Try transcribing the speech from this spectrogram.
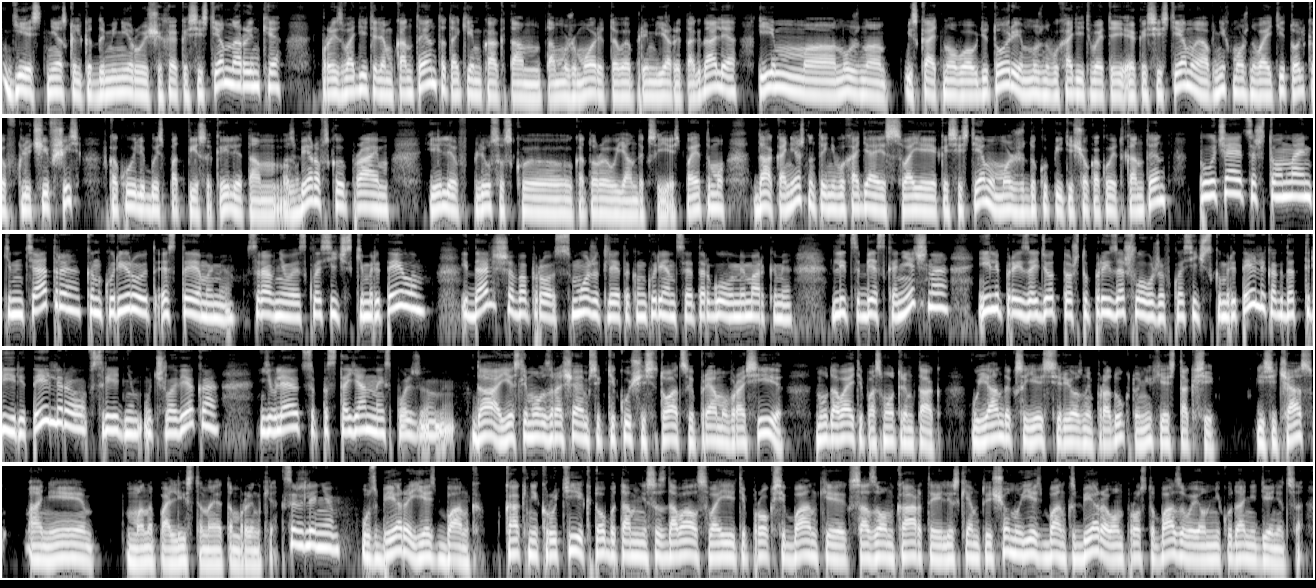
есть несколько доминирующих экосистем на рынке. Производителям контента, таким как там, там уже Море ТВ, Премьер и так далее, им э, нужно искать новую аудиторию, им нужно выходить в эти экосистемы, а в них можно войти только включившись в какую-либо из подписок, или там Сберовскую Prime, или в плюсовскую, которая у Яндекса есть. Поэтому, да, конечно, ты не выходя из своей экосистемы, можешь докупить еще какой-то контент. Получается, что онлайн-кинотеатры конкурируют STM-ами, сравнивая с классическим ритейлом. И дальше вопрос, может ли эта конкуренция торговыми марками длиться бесконечно, или произойдет то, что произошло уже в классическом ритейле, когда три ритейлера в среднем у человека являются постоянно используемыми. Да, если мы возвращаемся к текущей ситуации прямо в России, ну давайте посмотрим так. У Яндекса есть серьезный продукт, у них есть такси. И сейчас они монополисты на этом рынке. К сожалению. У Сбера есть банк, как ни крути, кто бы там ни создавал свои эти прокси-банки, Сазон-карты или с кем-то еще, ну, есть банк Сбера, он просто базовый, он никуда не денется.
